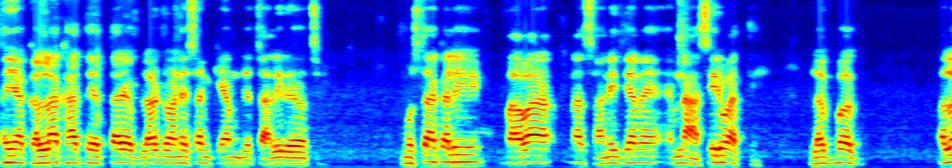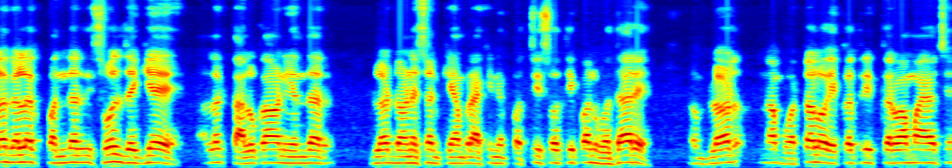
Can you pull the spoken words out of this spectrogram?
અહીંયા કલ્લા ખાતે અત્યારે બ્લડ ડોનેશન કેમ્પ જે ચાલી રહ્યો છે. મુસ્તાક અલી બાવાના સાનિધ્યને એમના આશીર્વાદથી લગભગ અલગ અલગ પંદરથી સોળ જગ્યાએ અલગ તાલુકાઓની અંદર બ્લડ ડોનેશન કેમ્પ રાખીને પચીસોથી પણ વધારે બ્લડના બોટલો એકત્રિત કરવામાં આવ્યા છે.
